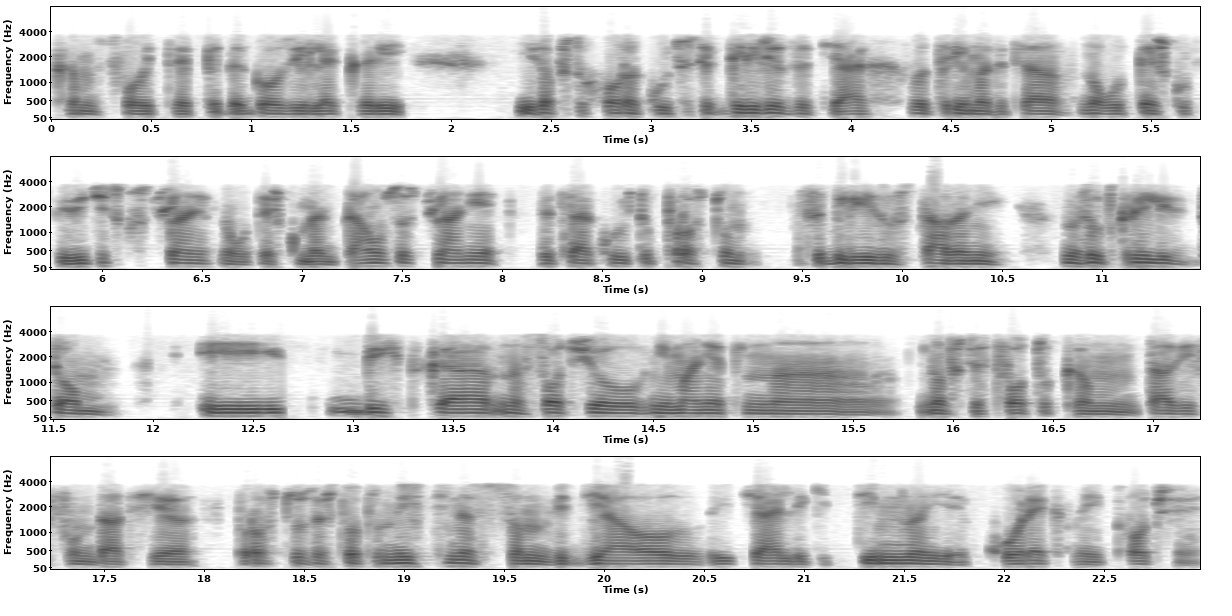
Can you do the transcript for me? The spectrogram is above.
към своите педагози, лекари, изобщо хора, които се грижат за тях. Вътре има деца в много тежко физическо състояние, в много тежко ментално състояние, деца, които просто са били изоставени, но са открили дом. И бих така насочил вниманието на, на обществото към тази фундация, просто защото наистина съм видял и тя е легитимна и е коректна и прочее.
